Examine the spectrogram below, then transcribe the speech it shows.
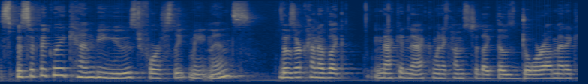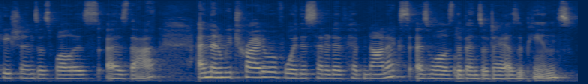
specifically can be used for sleep maintenance. Those are kind of like neck and neck when it comes to like those DORA medications as well as, as that. And then we try to avoid the sedative hypnotics as well as the benzodiazepines.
